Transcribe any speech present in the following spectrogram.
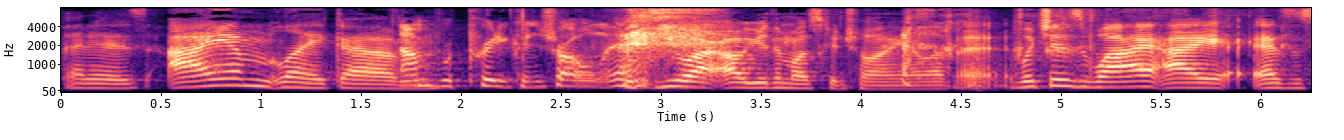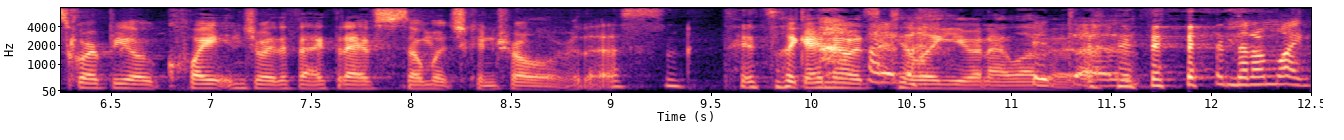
That is. I am like. um I'm pretty controlling. You are. Oh, you're the most controlling. I love it. Which is why I, as a Scorpio, quite enjoy the fact that I have so much control over this. It's like I know it's killing you, and I love it. it does. and then I'm like,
